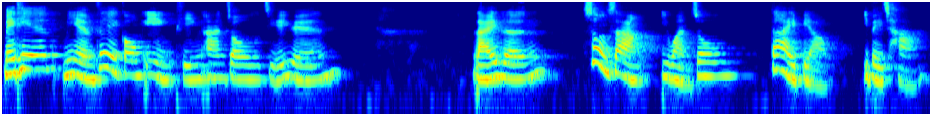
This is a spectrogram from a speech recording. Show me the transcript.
每天免费供应平安粥结缘，来人送上一碗粥，代表一杯茶，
